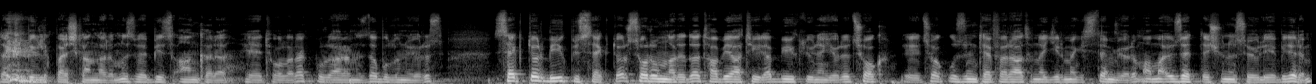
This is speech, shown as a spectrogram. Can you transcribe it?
daki birlik başkanlarımız ve biz Ankara heyeti olarak burada aranızda bulunuyoruz. Sektör büyük bir sektör. Sorunları da tabiatıyla büyüklüğüne göre çok e, çok uzun teferruatına girmek istemiyorum ama özetle şunu söyleyebilirim.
